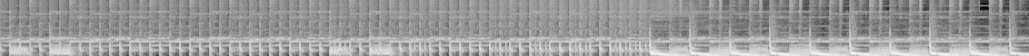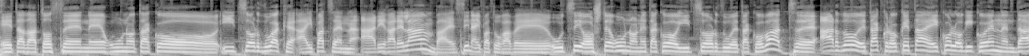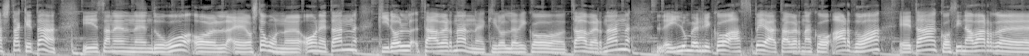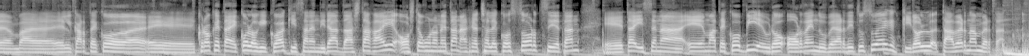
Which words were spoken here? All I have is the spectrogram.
Eta datozen egunotako hitzorduak aipatzen ari garela, ba ezin aipatu gabe utzi ostegun honetako hitzorduetako bat, ardo eta kroketa ekologikoen dastaketa izanen dugu e, ostegun honetan Kirol Tabernan, Kiroldegiko Tabernan, Ilunberriko Azpea Tabernako ardoa eta Kozina Bar e, ba, elkarteko e, kroketa ekologikoak izanen dira dastagai, ostegun honetan arratsaleko zortzietan eta izena emateko bi euro ordaindu behar dituzuek Kirol Tabernan bertan.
